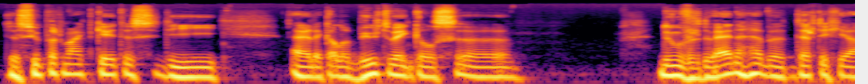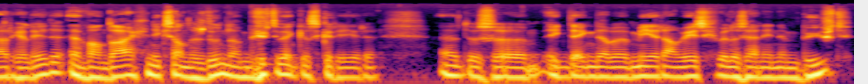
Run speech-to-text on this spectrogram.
de supermarktketens die eigenlijk alle buurtwinkels uh, doen verdwijnen hebben 30 jaar geleden en vandaag niks anders doen dan buurtwinkels creëren. Dus ik denk dat we meer aanwezig willen zijn in een buurt,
